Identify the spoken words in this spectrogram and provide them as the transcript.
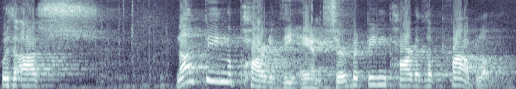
with us not being a part of the answer, but being part of the problem?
